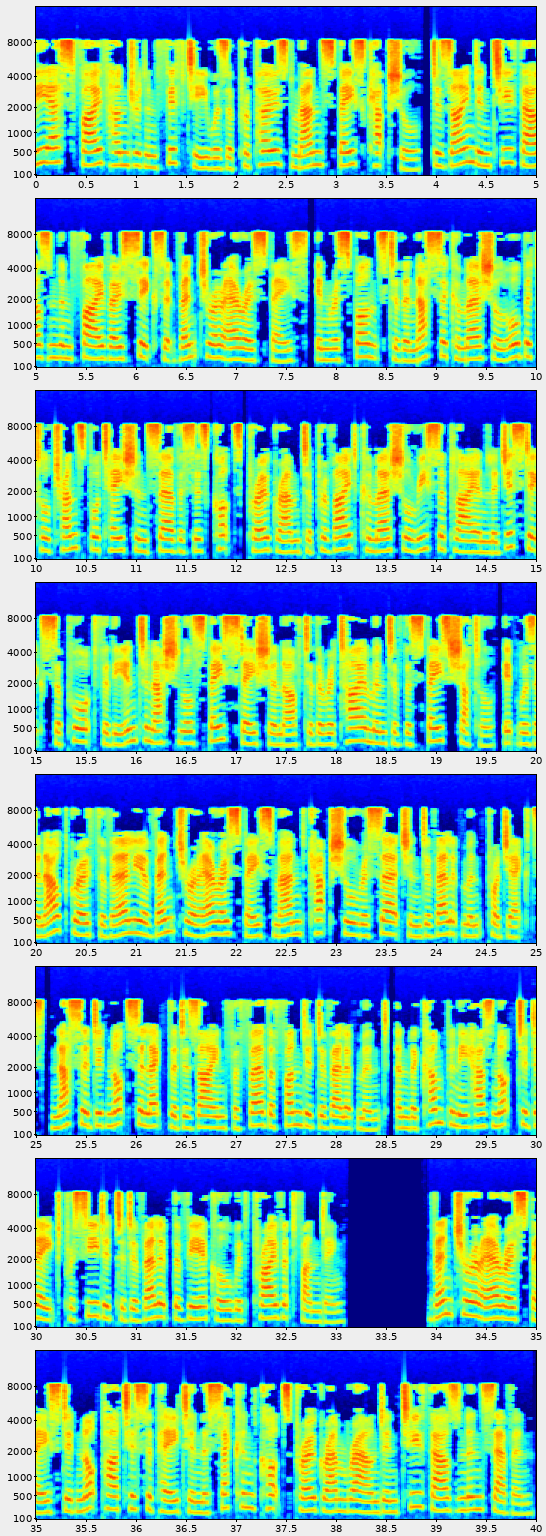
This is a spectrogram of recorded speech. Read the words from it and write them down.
The S-550 was a proposed manned space capsule, designed in 2005–06 at Venturer Aerospace, in response to the NASA Commercial Orbital Transportation Services COTS program to provide commercial resupply and logistics support for the International Space Station after the retirement of the Space Shuttle. It was an outgrowth of earlier Venturer Aerospace manned capsule research and development projects. NASA did not select the design for further funded development, and the company has not to date proceeded to develop the vehicle with private funding. Venturer Aerospace did not participate in the second COTS program round in 2007.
